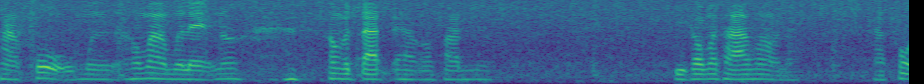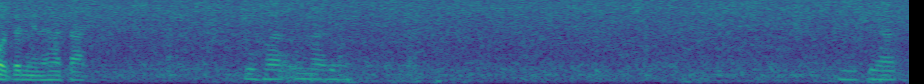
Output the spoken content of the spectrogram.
หาโคมือเข้ามามือแรงเนาะเข้ามาตัดนะครับมาพันเนี่ยที่เขามาท้าเขานะหาโคตัวนี้นะครับตัดดูเขาอุ้มมาดูนี่คือหาโค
